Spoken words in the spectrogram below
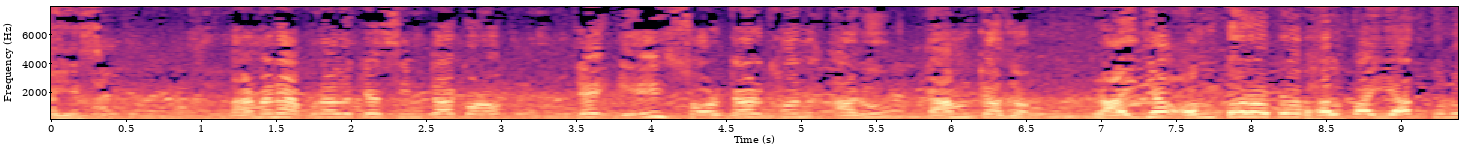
আহিছে। তাৰমানে আপোনালোকে চিন্তা কৰক যে এই চৰকাৰখন আৰু কাম কাজত ৰাইজে অন্তৰৰ পৰা ভাল পায় ইয়াত কোনো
